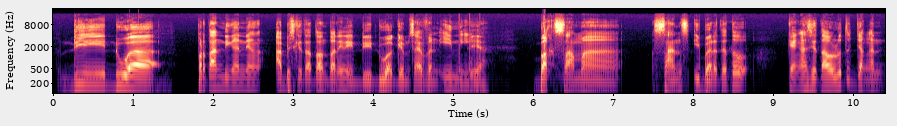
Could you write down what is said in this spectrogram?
Di dua pertandingan yang abis kita tonton ini di dua game seven ini Iya. Bucks sama Suns ibaratnya tuh kayak ngasih tahu lu tuh jangan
